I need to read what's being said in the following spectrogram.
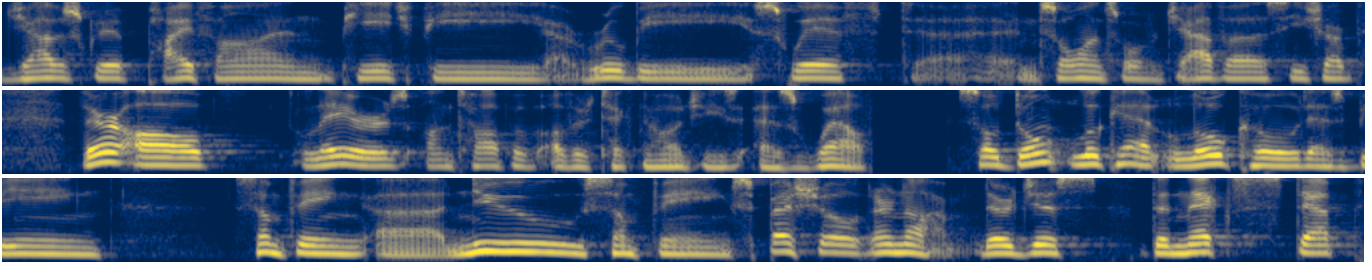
JavaScript, Python, PHP, uh, Ruby, Swift, uh, and so on and so forth, Java, C Sharp, they're all layers on top of other technologies as well. So don't look at low code as being something uh, new, something special. They're not. They're just the next step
